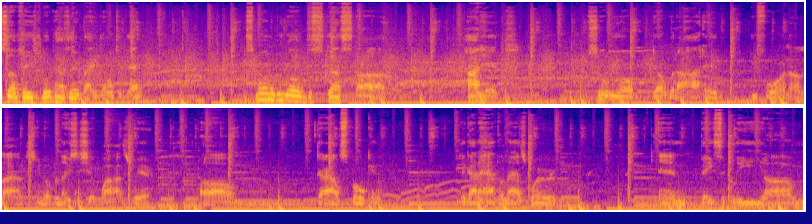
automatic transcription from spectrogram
What's up, Facebook? How's everybody doing today? This morning we're going to discuss uh, hotheads. I'm sure we all dealt with a hothead before in our lives, you know, relationship wise, where um, they're outspoken, they got to have the last word, and basically um,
